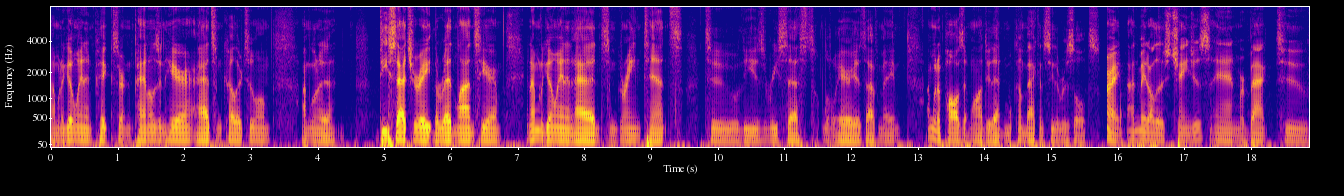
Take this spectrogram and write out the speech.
I'm going to go in and pick certain panels in here, add some color to them. I'm going to desaturate the red lines here, and I'm going to go in and add some green tints to these recessed little areas I've made. I'm going to pause it while I do that and we'll come back and see the results. Alright, I made all those changes and we're back to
